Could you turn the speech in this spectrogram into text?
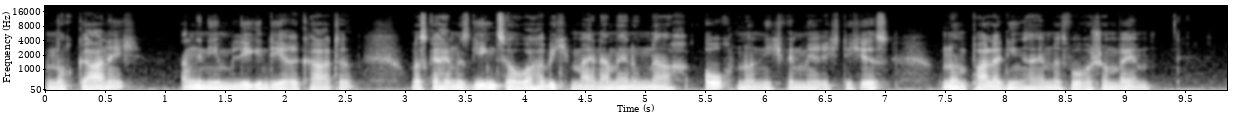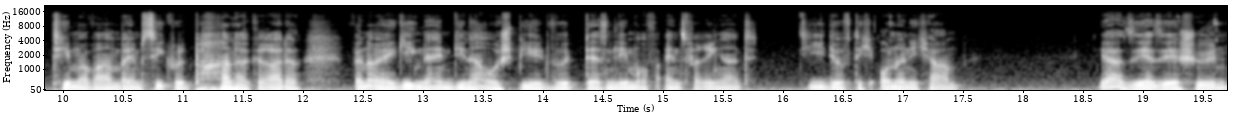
noch gar nicht. Angenehm legendäre Karte. Und das Geheimnis Gegenzauber habe ich meiner Meinung nach auch noch nicht, wenn mir richtig ist. Und noch ein Paladin-Geheimnis, wo wir schon beim Thema waren, beim Secret Parler gerade. Wenn euer Gegner einen Diener ausspielt, wird dessen Leben auf 1 verringert. Die dürfte ich auch noch nicht haben. Ja, sehr, sehr schön.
